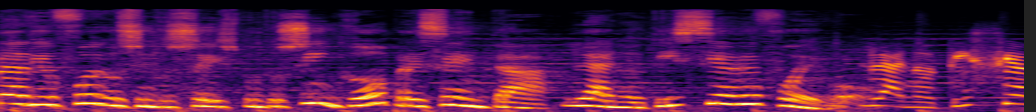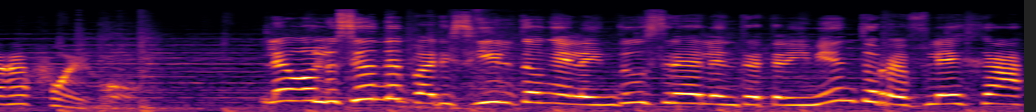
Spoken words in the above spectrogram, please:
Radio Fuego 106.5 presenta La Noticia de Fuego. La Noticia de Fuego. La evolución de Paris Hilton en la industria del entretenimiento refleja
